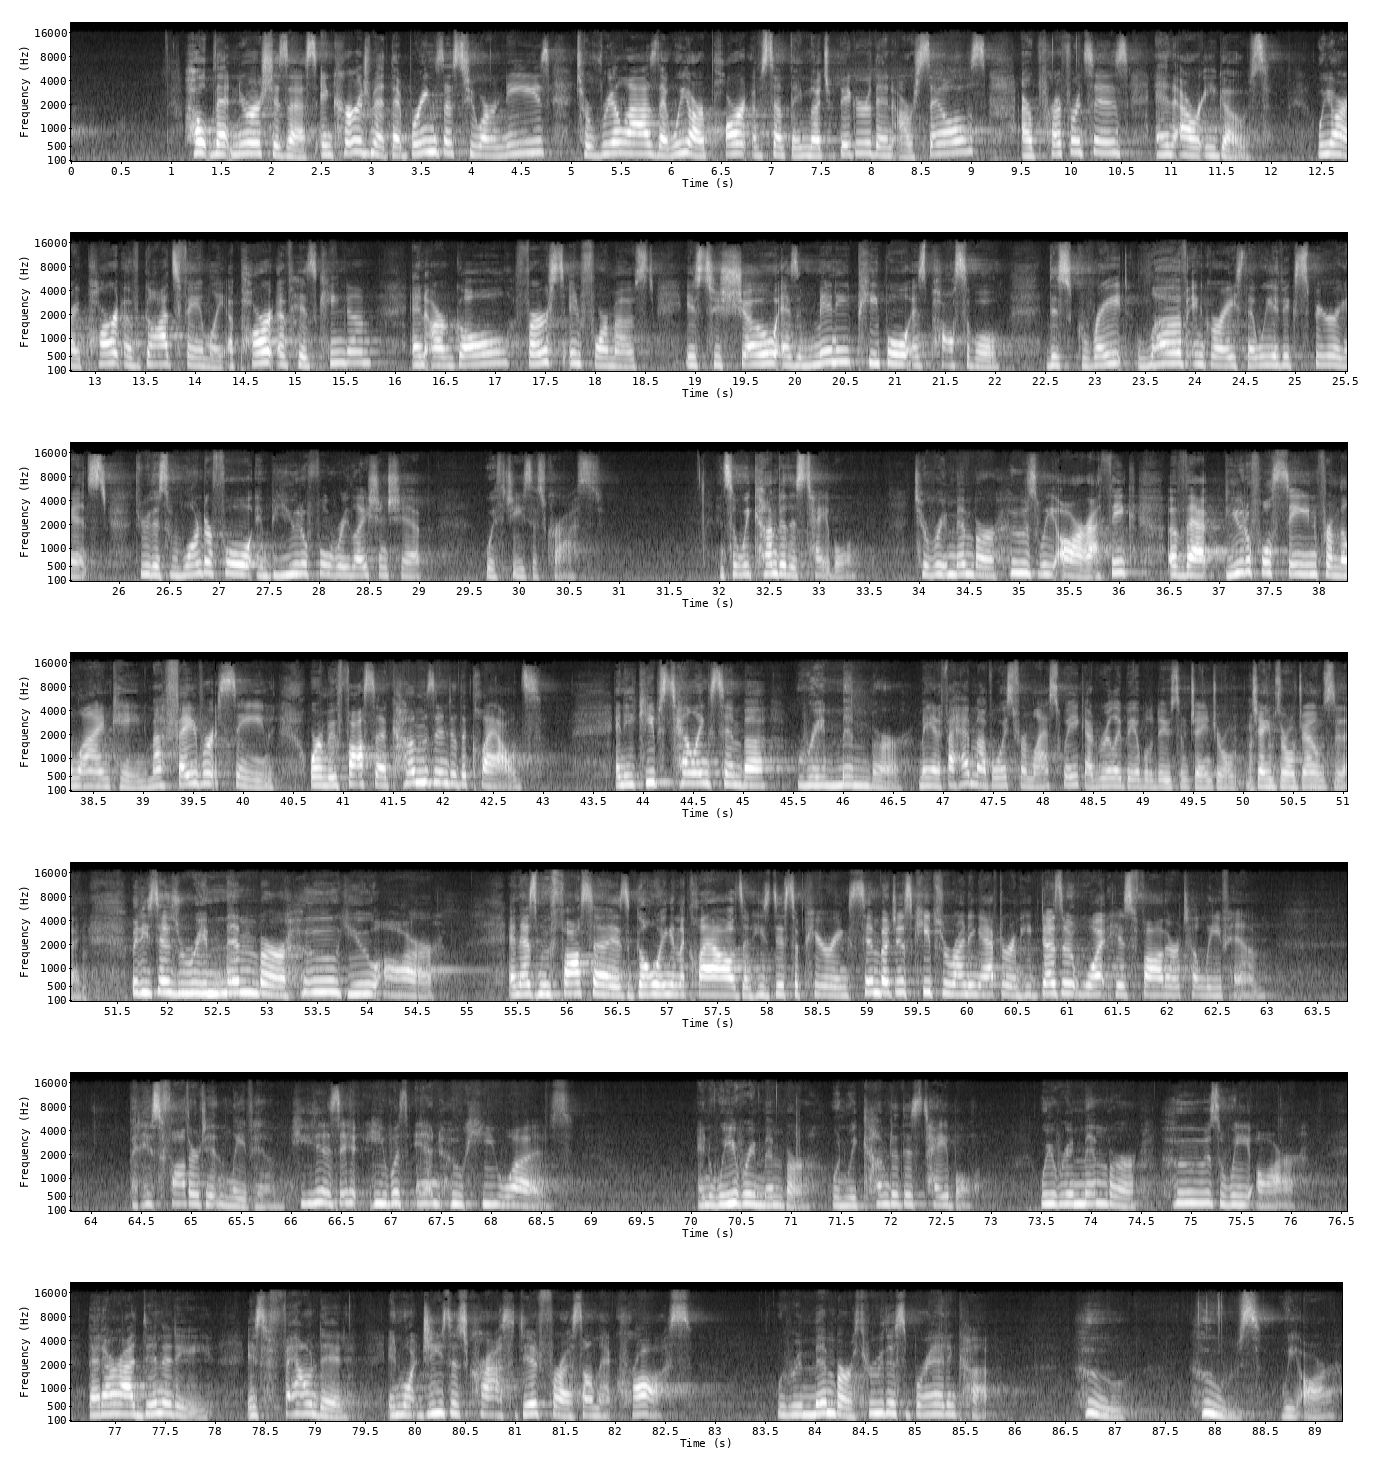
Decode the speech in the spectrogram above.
hope that nourishes us, encouragement that brings us to our knees to realize that we are part of something much bigger than ourselves, our preferences, and our egos. We are a part of God's family, a part of His kingdom, and our goal, first and foremost, is to show as many people as possible this great love and grace that we have experienced through this wonderful and beautiful relationship with Jesus Christ. And so we come to this table to remember whose we are. I think of that beautiful scene from The Lion King, my favorite scene, where Mufasa comes into the clouds and he keeps telling Simba, Remember. Man, if I had my voice from last week, I'd really be able to do some James Earl, James Earl Jones today. But he says, Remember who you are. And as Mufasa is going in the clouds and he's disappearing, Simba just keeps running after him. He doesn't want his father to leave him. But his father didn't leave him, he, is, he was in who he was. And we remember when we come to this table, we remember whose we are, that our identity is founded in what Jesus Christ did for us on that cross we remember through this bread and cup who, whose we are.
